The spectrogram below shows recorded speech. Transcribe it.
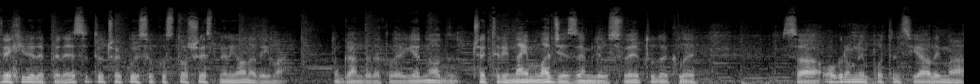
2050. očekuje se oko 106 miliona da ima Uganda, dakle jedna od četiri najmlađe zemlje u svetu, dakle sa ogromnim potencijalima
